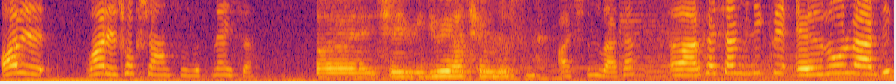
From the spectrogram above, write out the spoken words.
Abi var ya çok şanssızlık. Neyse. Ee, şey videoyu açabilirsin. Açtım zaten. Ee, arkadaşlar minik bir error verdik.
